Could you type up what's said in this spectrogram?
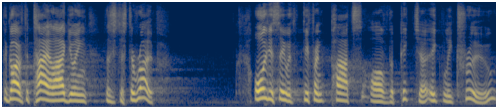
The guy with the tail arguing that it's just a rope. All you see with different parts of the picture equally true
